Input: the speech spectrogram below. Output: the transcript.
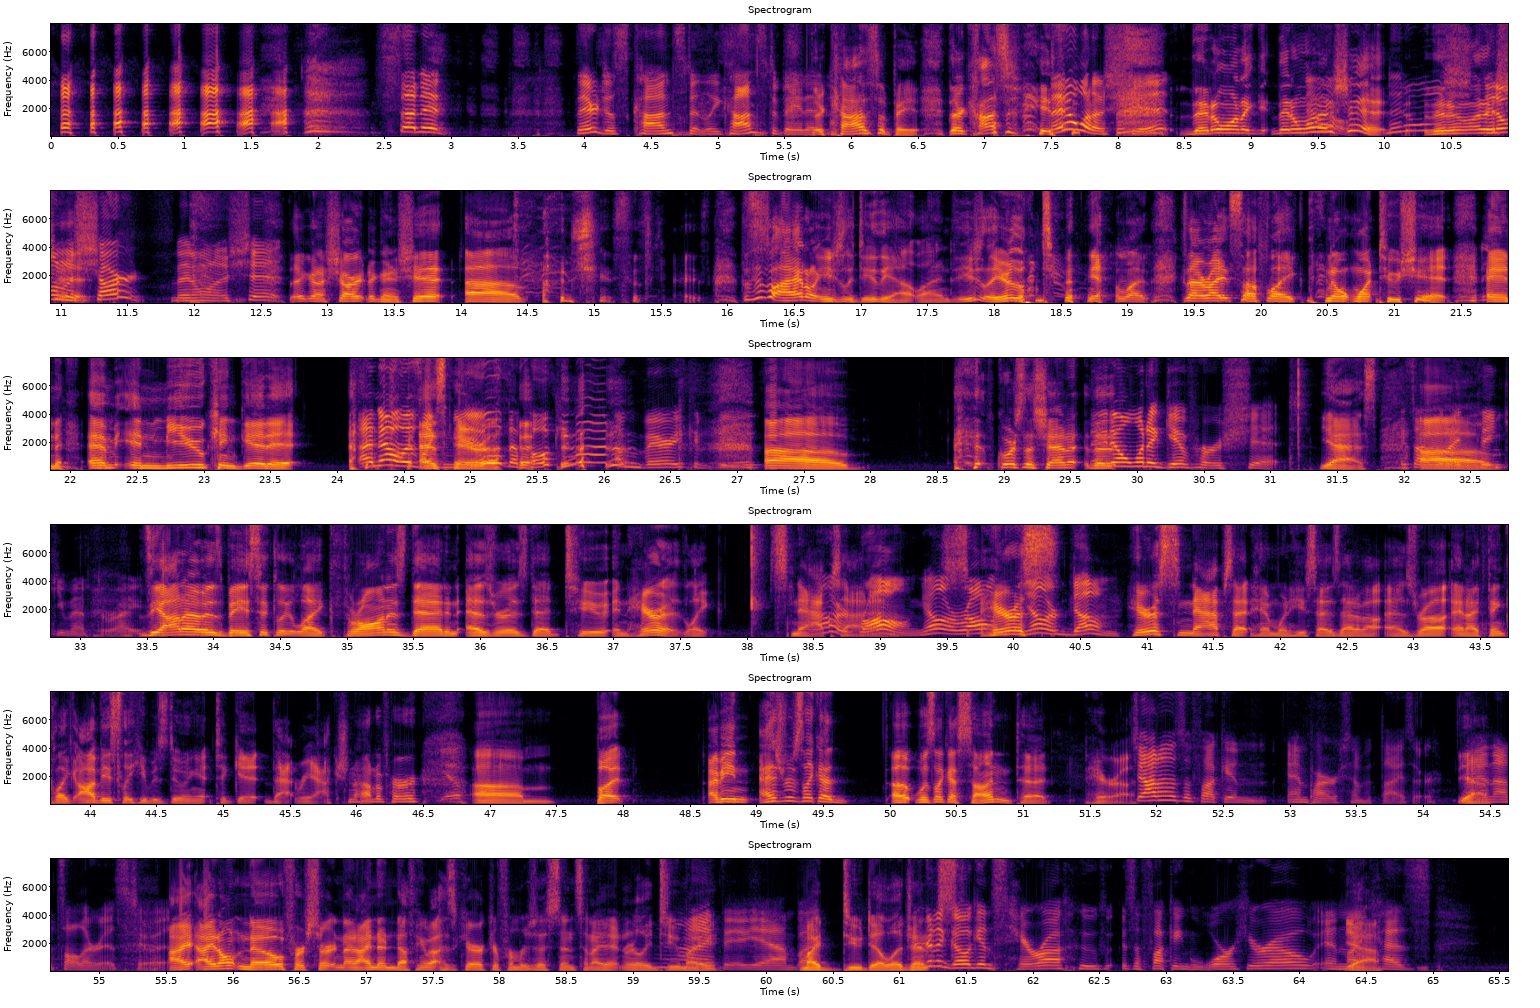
Senate, they're just constantly constipated. They're constipated. They're constipated. They don't want to shit. They don't want to. They don't want to shit. They don't They don't want want to. They don't want to shit. shart. They don't want to shit. They're gonna shart. They're gonna shit. Um, Jesus Christ. This is why I don't usually do the outlines. Usually you're the one doing the outlines because I write stuff like they don't want to shit, and M and Mew can get it. I know. It's as like Hera. The Pokemon. I'm very confused. Um, of course, the Shannon. they don't want to give her shit. yes. Is that what I Um, think you meant to write? Xiono is basically like Thrawn is dead and Ezra is dead too, and Hera like snaps Y'all at are wrong. Y'all are wrong. Hera Y'all are dumb. Hera snaps at him when he says that about Ezra, and I think like obviously he was doing it to get that reaction out of her. Yep. Um, but I mean, Ezra's like a uh, was like a son to Hera. Xiono's a fucking Empire sympathizer. Yeah. And that's all there is to it. I, I don't know for certain, and I know nothing about his character from Resistance, and I didn't really do my I thi- yeah, my due diligence. You're gonna go against Hera, who is a fucking war hero and like Yeah. has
